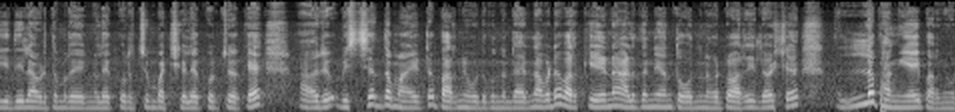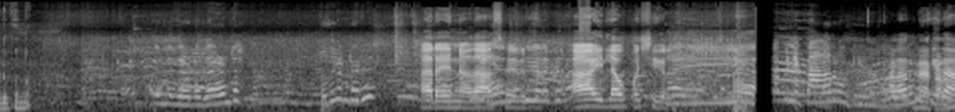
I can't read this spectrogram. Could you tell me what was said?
രീതിയിൽ അവിടുത്തെ മൃഗങ്ങളെക്കുറിച്ചും പക്ഷികളെക്കുറിച്ചും ഒക്കെ ഒരു വിശദമായിട്ട് പറഞ്ഞു കൊടുക്കുന്നുണ്ടായിരുന്നു. അവിടെ വർക്ക് ചെയ്യുന്ന ആൾ തന്നെയാണെന്ന് തോന്നുന്നു കേട്ടോ. അറിയില്ല. പക്ഷേ നല്ല ഭംഗിയായി പറഞ്ഞു കൊടുക്കുന്നു. കളർ നോക്കിയതാ. ഇല്ല പക്ഷികൾ കളർ നോക്കിയതാ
